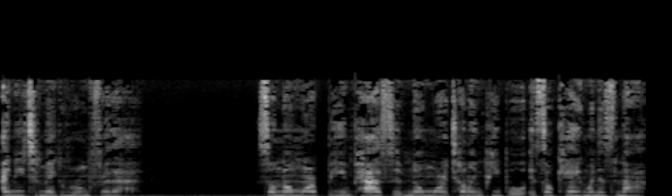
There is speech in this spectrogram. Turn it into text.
I need to make room for that. So, no more being passive, no more telling people it's okay when it's not.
